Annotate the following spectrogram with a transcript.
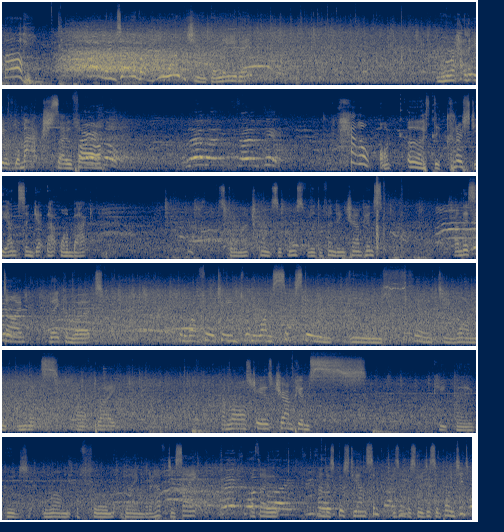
Oh, oh that went over. Would you believe it? Rally of the match so far. How on earth did Kristiansen get that one back? Still match points, of course, for the defending champions. And this time they convert. 21-14, 21-16 in 31 minutes of play. And last year's champions keep their good run of form going. But I have to say, although Anders Kristiansen is obviously disappointed,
